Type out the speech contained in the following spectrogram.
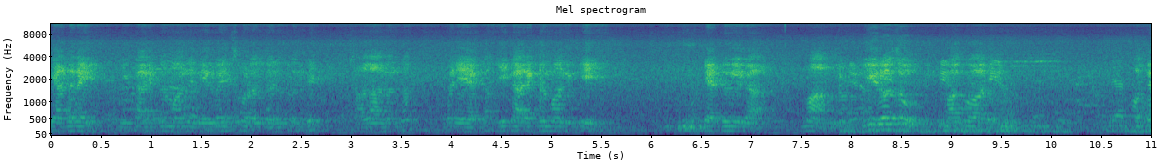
గ్యాదర్ ఈ కార్యక్రమాన్ని నిర్వహించుకోవడం జరుగుతుంది. చాలా ఆనందం. మరి ఈ కార్యక్రమానికి ముఖ్య అతిథులుగా మా ఈరోజు మాకు ఒక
